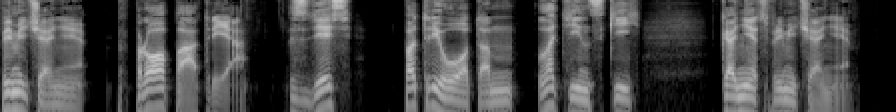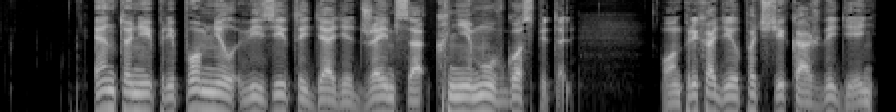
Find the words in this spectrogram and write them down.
Примечание. Про патрия. Здесь патриотом, латинский. Конец примечания. Энтони припомнил визиты дяди Джеймса к нему в госпиталь. Он приходил почти каждый день,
